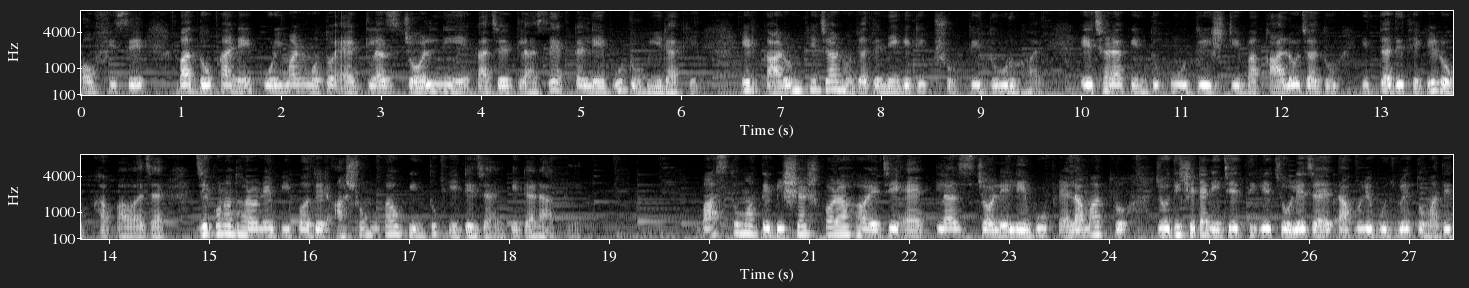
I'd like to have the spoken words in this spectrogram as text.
অফিসে বা দোকানে পরিমাণ মতো এক গ্লাস জল নিয়ে কাচের গ্লাসে একটা লেবু ডুবিয়ে রাখে। এর কারণ কি জানো? যাতে নেগেটিভ শক্তি দূর হয়। এছাড়া কিন্তু কুদৃষ্টি বা কালো জাদু ইত্যাদি থেকে রক্ষা পাওয়া যায়। যে কোনো ধরনের বিপদের আশঙ্কাও কিন্তু কেটে যায়, এটা রাখলে। বাস্তুমতে বিশ্বাস করা হয় যে এক গ্লাস জলে লেবু ফেলা মাত্র যদি সেটা নিচের দিকে চলে যায়, তাহলে বুঝবে তোমাদের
